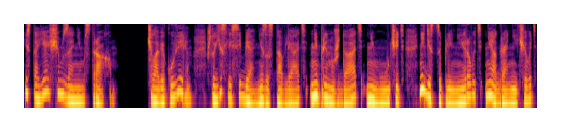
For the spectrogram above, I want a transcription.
и стоящим за ним страхом. Человек уверен, что если себя не заставлять, не принуждать, не мучить, не дисциплинировать, не ограничивать,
